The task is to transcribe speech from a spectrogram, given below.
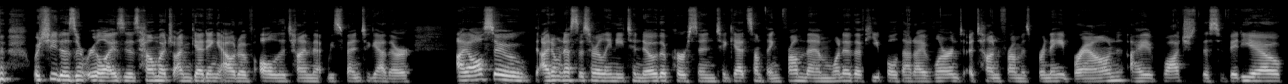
what she doesn't realize is how much I'm getting out of all the time that we spend together. I also I don't necessarily need to know the person to get something from them. One of the people that I've learned a ton from is Brene Brown. I watched this video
